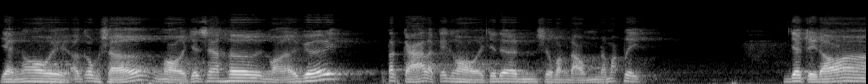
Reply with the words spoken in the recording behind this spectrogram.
và ngồi ở công sở, ngồi trên xe hơi, ngồi ở ghế. Tất cả là cái ngồi cho nên sự vận động đã mất đi. Giá trị đó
